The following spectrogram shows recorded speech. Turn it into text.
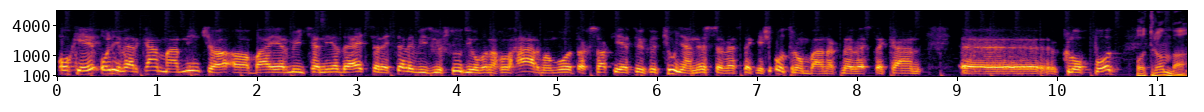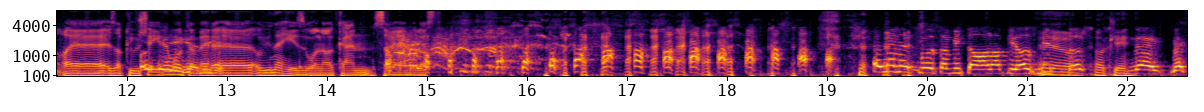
Oké, okay, Oliver Kahn már nincs a, a Bayern Münchennél, de egyszer egy televíziós stúdióban, ahol hárman voltak szakértők, hogy csúnyán összevesztek és otrombának nevezte Kahn ö, Kloppot. Otromba? Ez a külsejére Igen, mondta, mert igen. eh, úgy nehéz volna a Kán szájából ezt. Nem ez volt a vita alapja, az biztos. Jó, oké. De meg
